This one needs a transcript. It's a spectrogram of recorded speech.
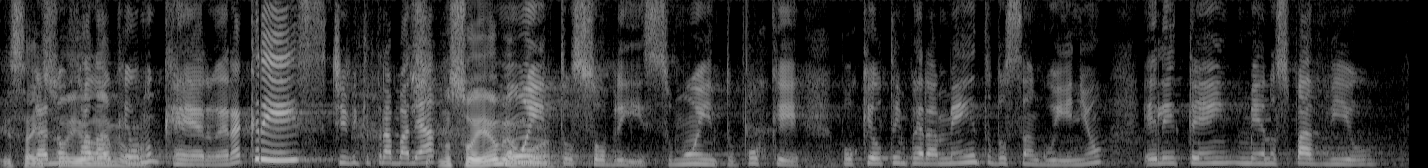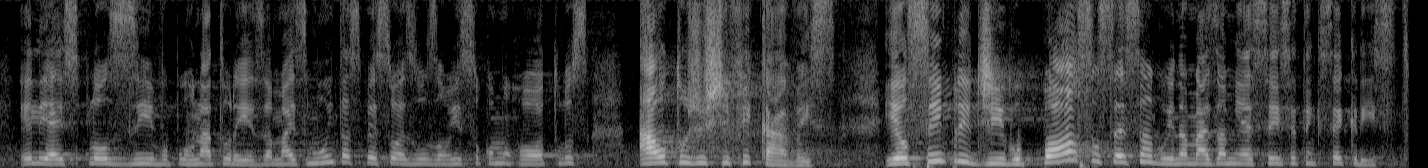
Isso aí sou não eu, falar né, o que eu não quero. Era Cris. Tive que trabalhar não sou eu, meu muito amor? sobre isso. Muito. Por quê? Porque o temperamento do sanguíneo, ele tem menos pavio. Ele é explosivo por natureza, mas muitas pessoas usam isso como rótulos autojustificáveis. E eu sempre digo, posso ser sanguínea, mas a minha essência tem que ser Cristo.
